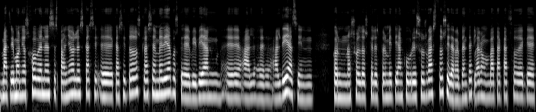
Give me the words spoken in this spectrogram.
matrimonios jóvenes españoles, casi, eh, casi todos, clase media, pues que vivían eh, al, día sin, con unos sueldos que les permitían cubrir sus gastos y de repente, claro, un batacazo de que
